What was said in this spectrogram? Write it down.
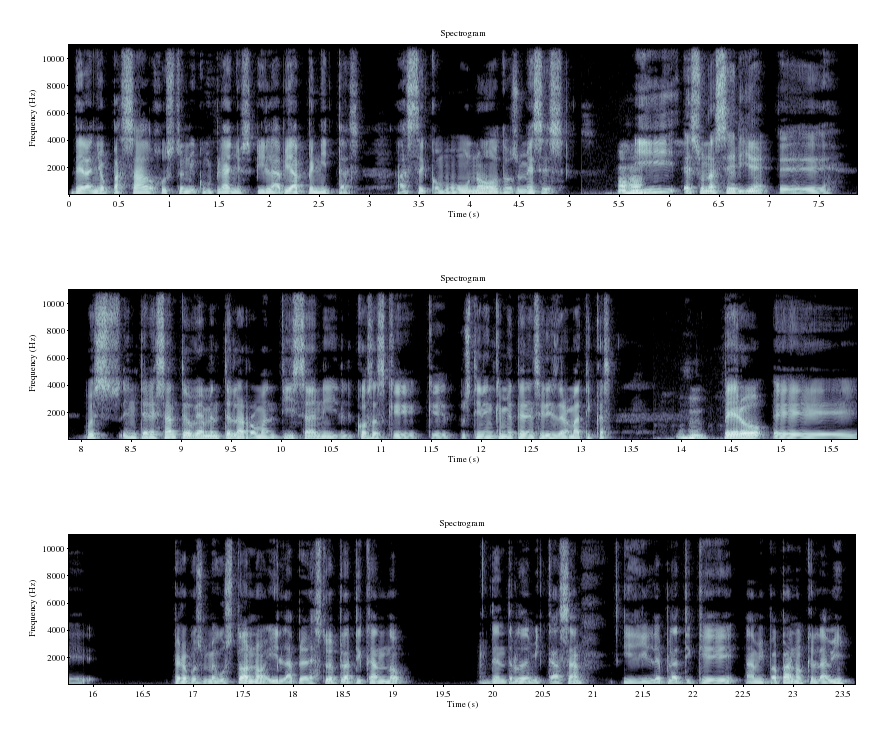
del año pasado, justo en mi cumpleaños, y la vi a penitas, hace como uno o dos meses. Y es una serie, eh, pues interesante, obviamente la romantizan y cosas que, que pues tienen que meter en series dramáticas. Pero, eh, pero pues me gustó, ¿no? Y la, la estuve platicando dentro de mi casa y le platiqué a mi papá, ¿no? Que la vi.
